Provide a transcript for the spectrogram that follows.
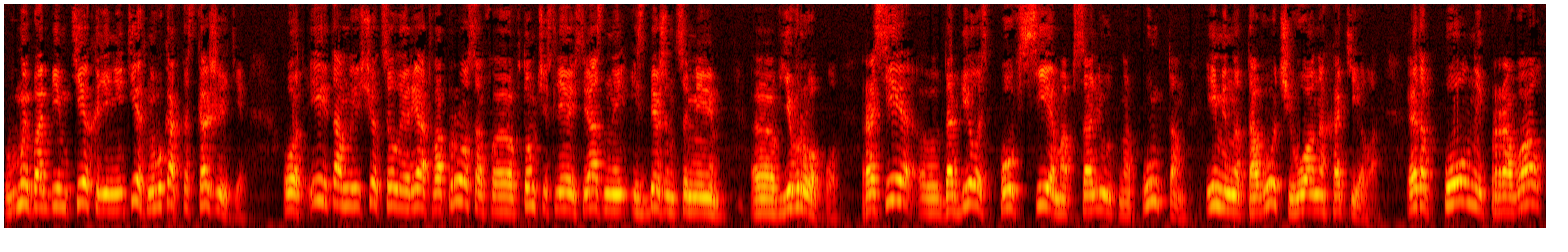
мы бомбим тех или не тех, ну вы как-то скажите. Вот, и там еще целый ряд вопросов, э, в том числе связанные и с беженцами Э, в Европу. Россия э, добилась по всем абсолютно пунктам именно того, чего она хотела. Это полный провал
